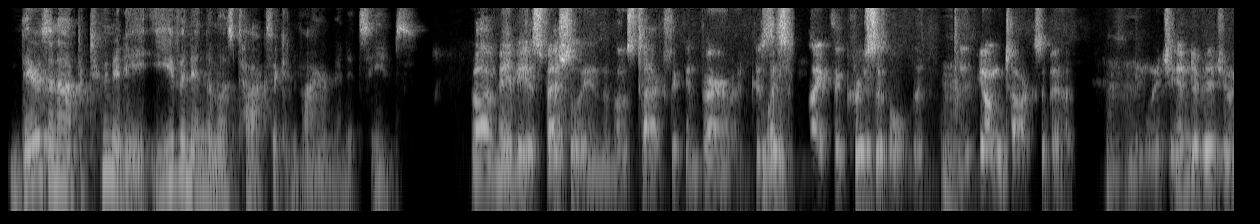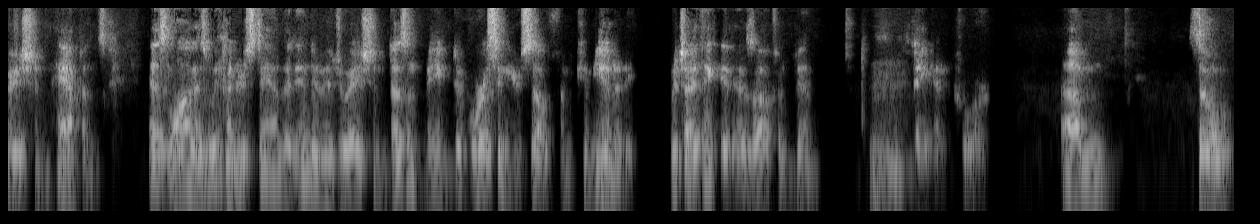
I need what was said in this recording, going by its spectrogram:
There's an opportunity, even in the most toxic environment, it seems. Well, maybe especially in the most toxic environment, because this is like the crucible that, mm-hmm. that Jung talks about, mm-hmm. in which individuation happens as long as we understand that individuation doesn't mean divorcing yourself from community, which I think it has often been mm-hmm. taken for. Um, so,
